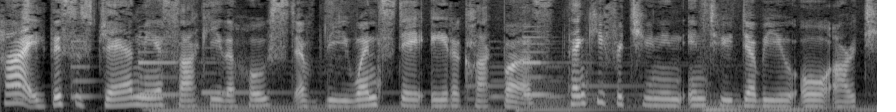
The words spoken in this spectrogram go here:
Hi, this is Jan Miyazaki, the host of the Wednesday 8 o'clock buzz. Thank you for tuning into WORT.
